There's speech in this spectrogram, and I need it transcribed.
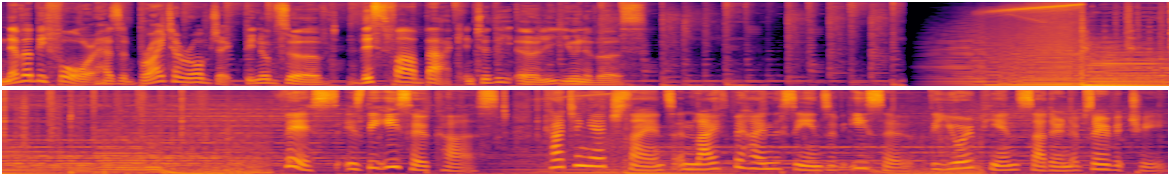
Never before has a brighter object been observed this far back into the early universe. This is the ESOcast, cutting edge science and life behind the scenes of ESO, the European Southern Observatory,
